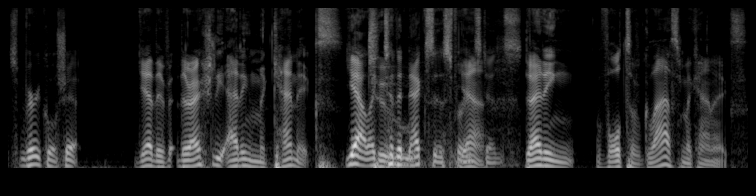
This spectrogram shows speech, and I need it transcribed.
some very cool shit. Yeah, they're they're actually adding mechanics. Yeah, like to, the Nexus, for yeah. instance. They're adding Vault of Glass mechanics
